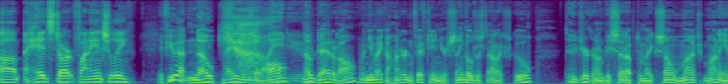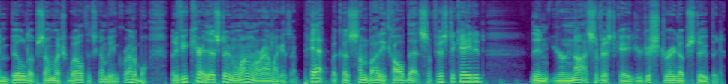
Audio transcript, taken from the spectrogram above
um, a head start financially if you had no payments at all, dude. no debt at all, and you make 150 and you're single just out of school, dude, you're going to be set up to make so much money and build up so much wealth. It's going to be incredible. But if you carry that student loan around like it's a pet because somebody called that sophisticated, then you're not sophisticated. You're just straight up stupid.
